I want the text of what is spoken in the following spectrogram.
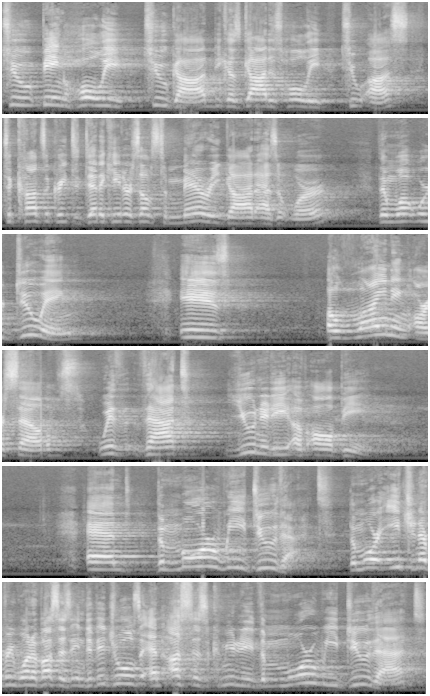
to being holy to God, because God is holy to us, to consecrate, to dedicate ourselves to marry God, as it were, then what we're doing is aligning ourselves with that unity of all being. And the more we do that, the more each and every one of us as individuals and us as a community, the more we do that,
